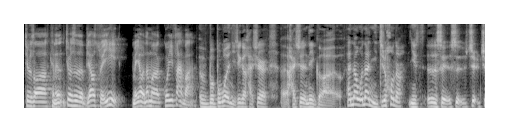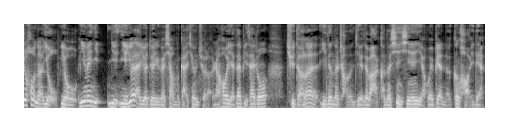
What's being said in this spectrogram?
就是说可能就是比较随意，没有那么规范吧。呃不不过你这个还是呃还是那个哎那我那你之后呢？你呃随随之之后呢有有因为你你你越来越对这个项目感兴趣了，然后也在比赛中取得了一定的成绩，对吧？可能信心也会变得更好一点，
